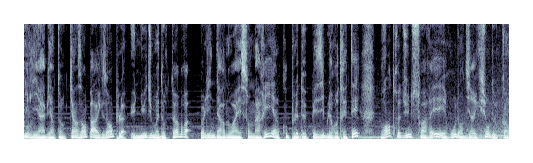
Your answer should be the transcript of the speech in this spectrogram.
Il y a bientôt 15 ans, par exemple, une nuit du mois d'octobre, Pauline Darnois et son mari, un couple de paisibles retraités, rentrent d'une soirée et roulent en direction de Caen.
